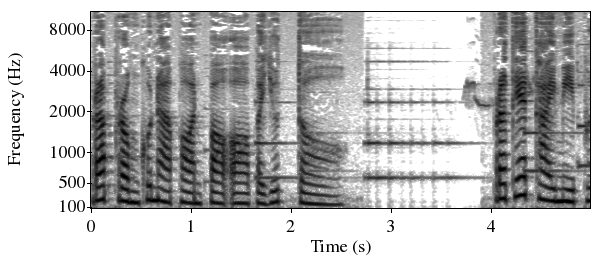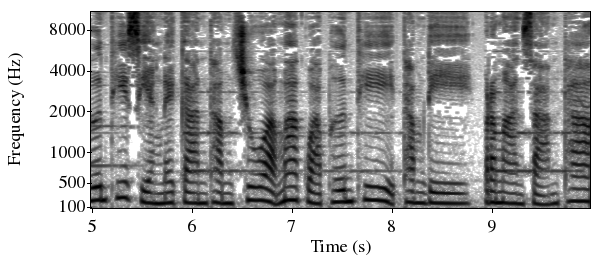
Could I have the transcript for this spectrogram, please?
พระพรหมคุณาภรณ์ปออประยุตโต ประเทศไทยมีพื้นที่เสี่ยงในการทำชั่วมากกว่าพื้นที่ทำดีประมาณสามเท่า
